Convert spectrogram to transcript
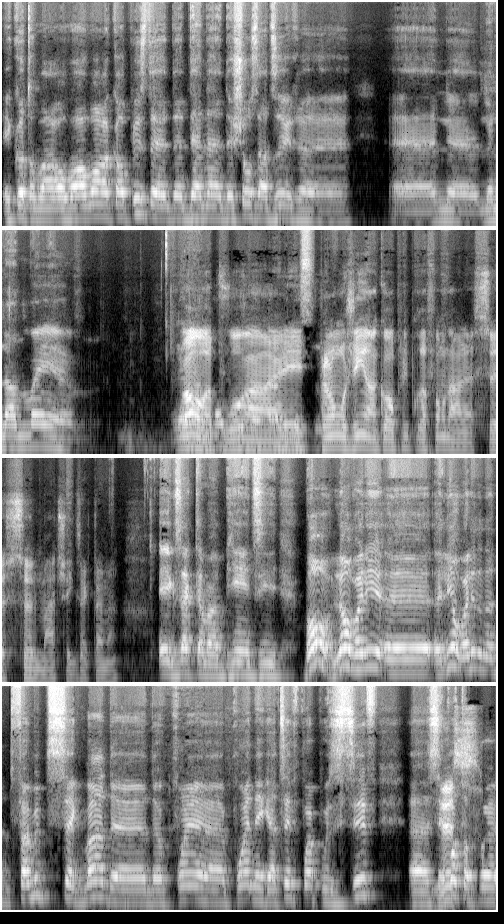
écoute, on va, on va avoir encore plus de, de, de choses à dire euh, euh, le, lendemain. on va pouvoir plonger encore plus profond dans ce seul match, exactement. Exactement, bien dit. Bon, là, on va aller, on va aller dans notre fameux petit segment de, de points, points négatifs, points positifs. Euh, c'est quoi ton point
